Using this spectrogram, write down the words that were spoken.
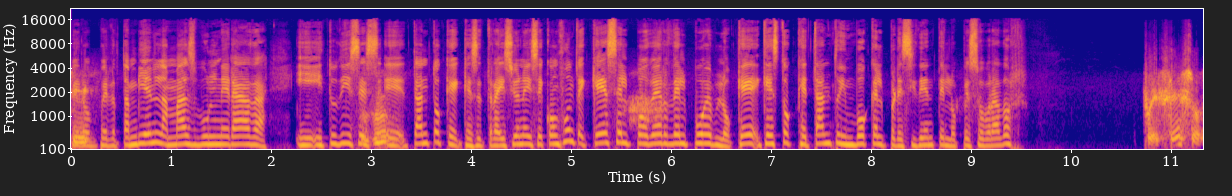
pero, pero también la más vulnerada. Y, tú dices, eh, tanto que, se traiciona y se confunde, ¿qué es el poder del pueblo? ¿Qué, qué esto que tanto invoca el presidente López Obrador? Pues eso,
